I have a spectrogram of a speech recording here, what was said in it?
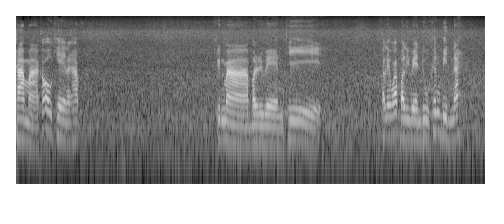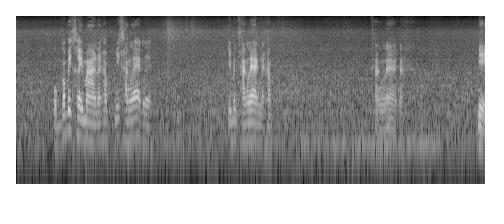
ข้ามมาก็โอเคนะครับ ขึ้นมาบริเวณที่เขาเรียกว่าบริเวณดูเครื่องบินนะ ผมก็ไม่เคยมานะครับ นี่ครั้งแรกเลย นี่เป็นครั้งแรกนะครับ ครั้งแรกอะนี่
